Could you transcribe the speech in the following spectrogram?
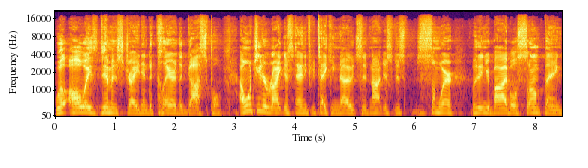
We'll always demonstrate and declare the gospel. I want you to write this down if you're taking notes, if not, just, just somewhere within your Bible, something.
